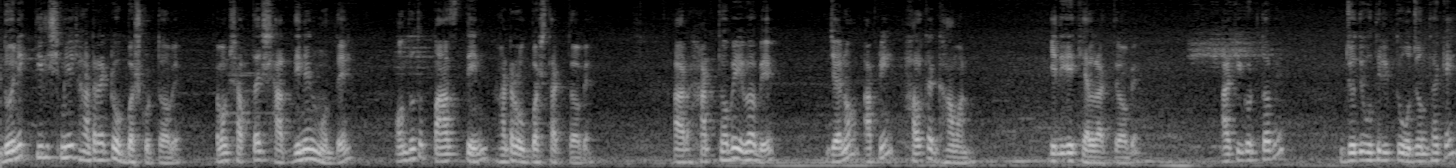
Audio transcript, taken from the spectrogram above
দৈনিক তিরিশ মিনিট হাঁটার একটা অভ্যাস করতে হবে এবং সপ্তাহে সাত দিনের মধ্যে অন্তত পাঁচ দিন হাঁটার অভ্যাস থাকতে হবে। আর হাঁটতে হবে এভাবে যেন আপনি হালকা ঘামান। এদিকে খেয়াল রাখতে হবে। আর কি করতে হবে? যদি অতিরিক্ত ওজন থাকে,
